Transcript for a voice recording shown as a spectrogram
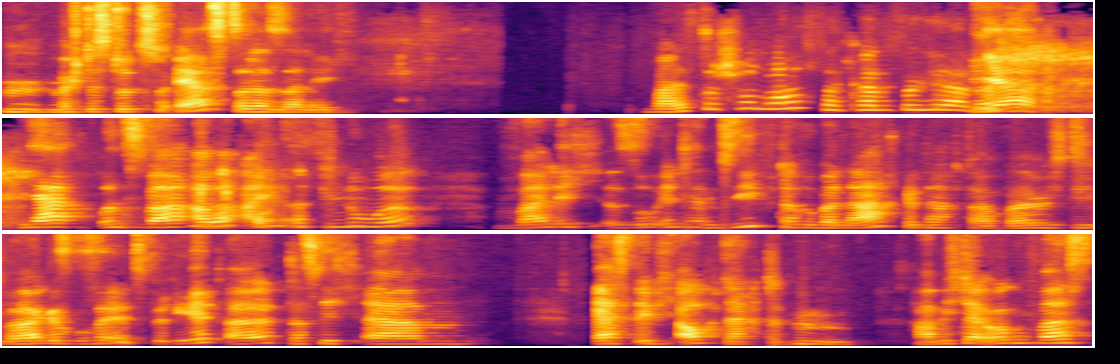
Hm, möchtest du zuerst oder soll ich? Weißt du schon was? Dann kannst du gerne. Ja, ja, und zwar Ja. aber einfach nur, weil ich so intensiv darüber nachgedacht habe, weil mich die Waage so sehr inspiriert hat, dass ich ähm, erst eben auch dachte, hm, habe ich da irgendwas?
